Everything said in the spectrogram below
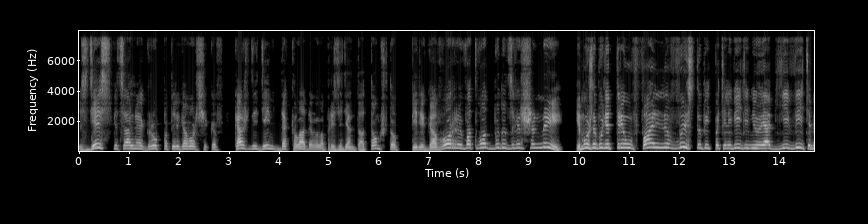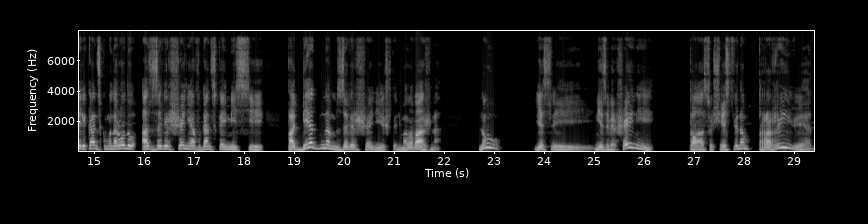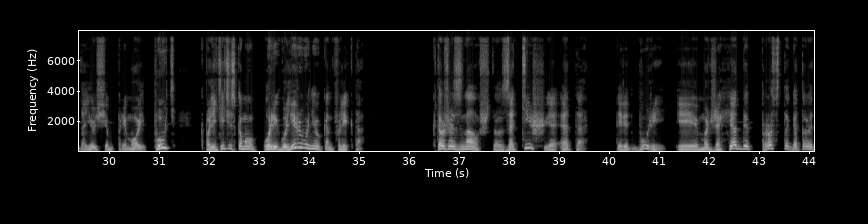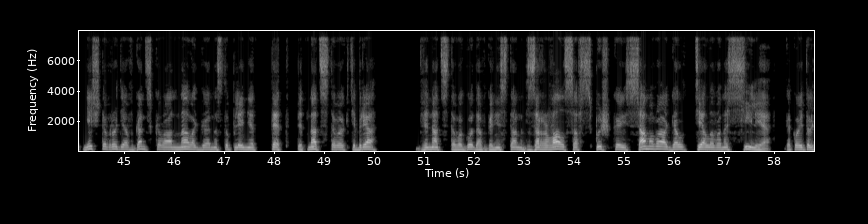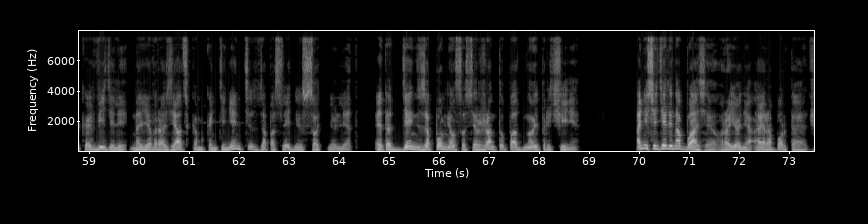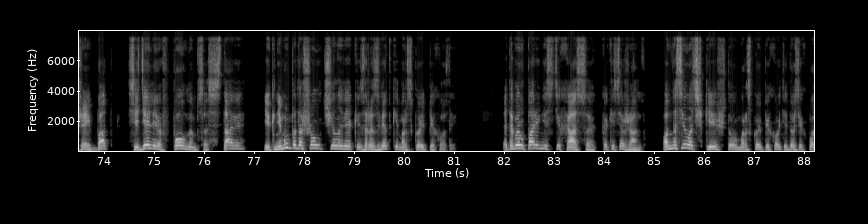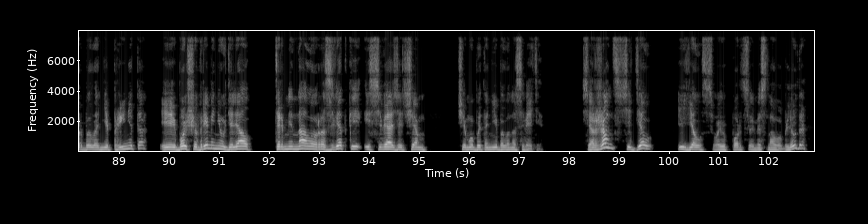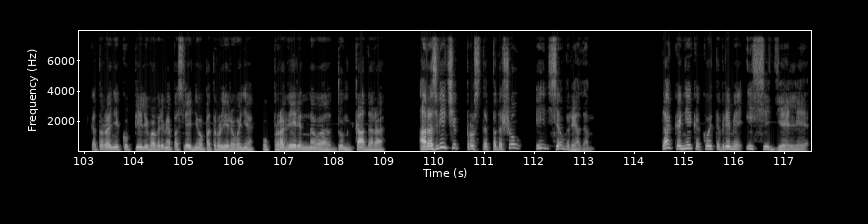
Здесь специальная группа переговорщиков каждый день докладывала президенту о том, что переговоры вот-вот будут завершены, и можно будет триумфально выступить по телевидению и объявить американскому народу о завершении афганской миссии, победном завершении, что немаловажно. Ну, если не завершении, то о существенном прорыве, дающем прямой путь к политическому урегулированию конфликта. Кто же знал, что затишье это перед бурей, и маджахеды просто готовят нечто вроде афганского аналога наступления ТЭТ 15 октября 12 года Афганистан взорвался вспышкой самого оголтелого насилия, какое только видели на евроазиатском континенте за последнюю сотню лет. Этот день запомнился сержанту по одной причине. Они сидели на базе в районе аэропорта Джей-Бат, сидели в полном составе, и к нему подошел человек из разведки морской пехоты. Это был парень из Техаса, как и сержант. Он носил очки, что в морской пехоте до сих пор было не принято, и больше времени уделял терминалу разведки и связи, чем чему бы то ни было на свете. Сержант сидел и ел свою порцию мясного блюда, которое они купили во время последнего патрулирования у проверенного Дункадора, а разведчик просто подошел и сел рядом. Так они какое-то время и сидели,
